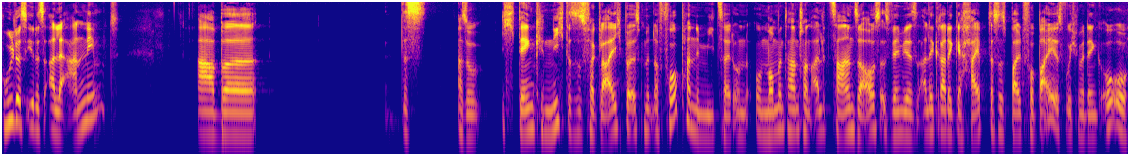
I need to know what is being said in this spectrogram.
cool, dass ihr das alle annehmt, aber das, also ich denke nicht, dass es vergleichbar ist mit einer Vorpandemiezeit und, und momentan schauen alle Zahlen so aus, als wären wir jetzt alle gerade gehypt, dass es bald vorbei ist, wo ich mir denke, oh oh,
